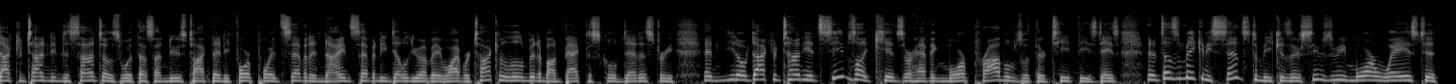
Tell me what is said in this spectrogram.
Dr. Tanya DeSantos with us on News Talk 94.7 and 970 WMAY. We're talking a little bit about back to school dentistry. And, you know, Dr. Tanya, it seems like kids are having more problems with their teeth these days. And it doesn't make any sense to me because there seems to be more ways to,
